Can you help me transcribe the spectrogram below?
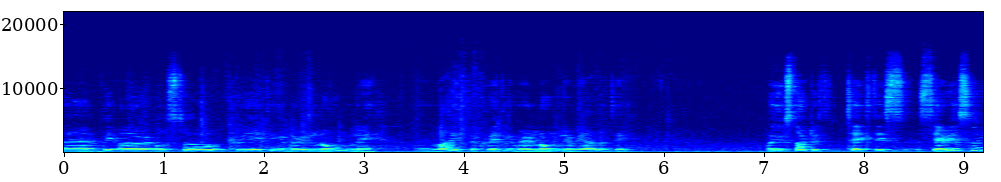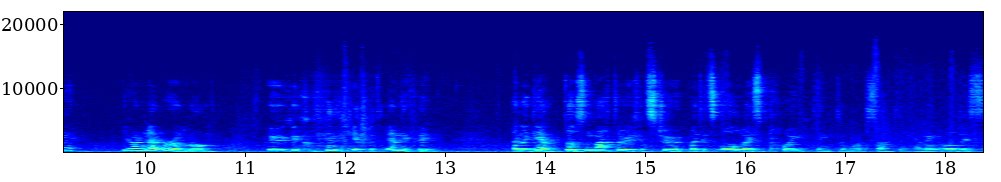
Uh, we are also creating a very lonely uh, life. We're creating a very lonely reality. When you start to take this seriously, you are never alone. You can communicate with anything. And again, doesn't matter if it's true, but it's always pointing towards something. I mean, all these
